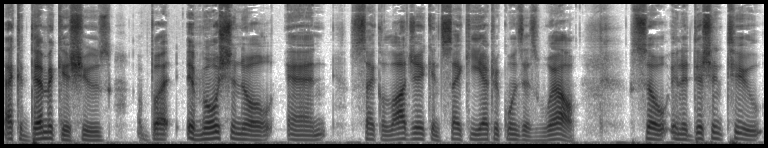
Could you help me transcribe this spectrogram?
academic issues, but emotional and psychologic and psychiatric ones as well. So, in addition to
